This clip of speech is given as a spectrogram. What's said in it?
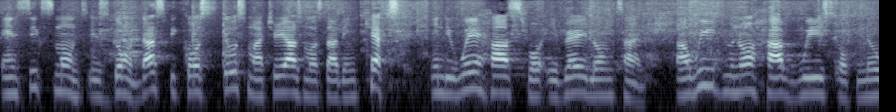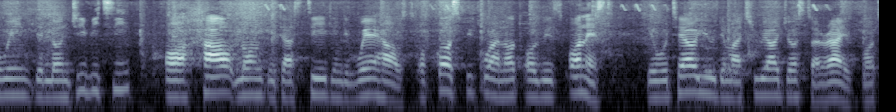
In six months, it's gone. That's because those materials must have been kept in the warehouse for a very long time. And we do not have ways of knowing the longevity or how long it has stayed in the warehouse. Of course, people are not always honest. They will tell you the material just arrived, but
